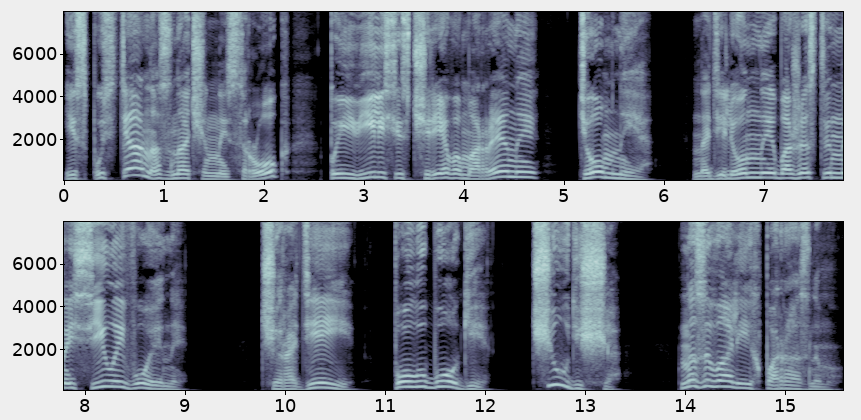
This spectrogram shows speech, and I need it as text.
И спустя назначенный срок появились из чрева Морены темные, наделенные божественной силой воины, чародеи, полубоги, чудища, называли их по-разному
